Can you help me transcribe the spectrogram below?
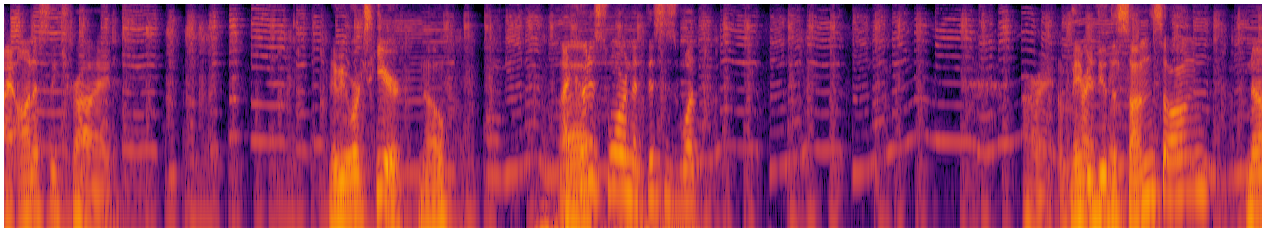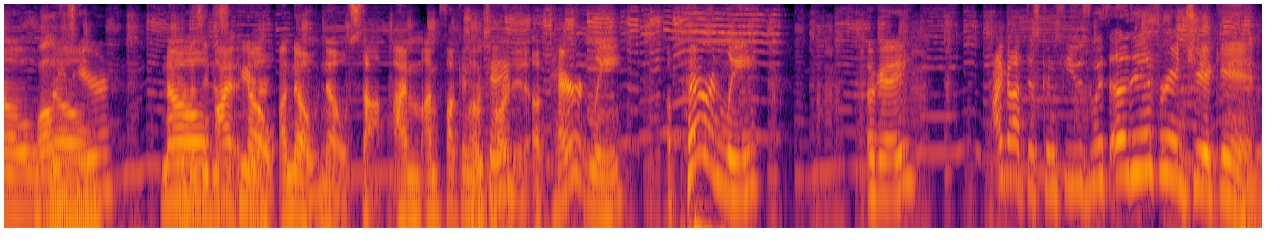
I honestly tried. Maybe it works here. No. I Uh, could have sworn that this is what. All right, I'm Maybe do the sun song No, while no, he's here. No, Or does he I, disappear? no, uh, no, no. Stop. I'm, I'm fucking Okay. retarded. Apparently, apparently, okay. I got this confused with a different chicken.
